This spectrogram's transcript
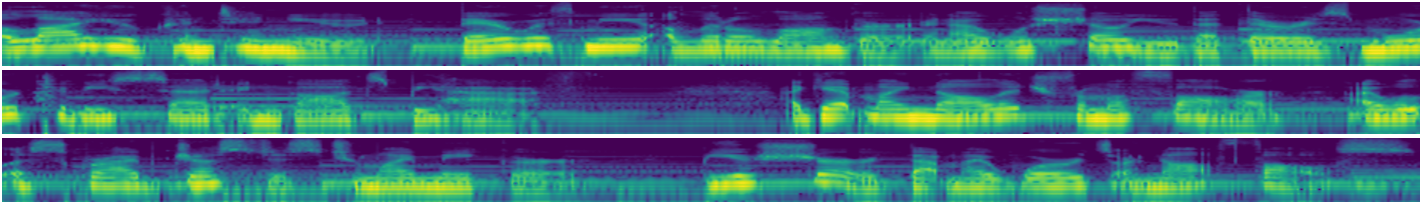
Elihu continued, Bear with me a little longer, and I will show you that there is more to be said in God's behalf. I get my knowledge from afar. I will ascribe justice to my Maker. Be assured that my words are not false.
